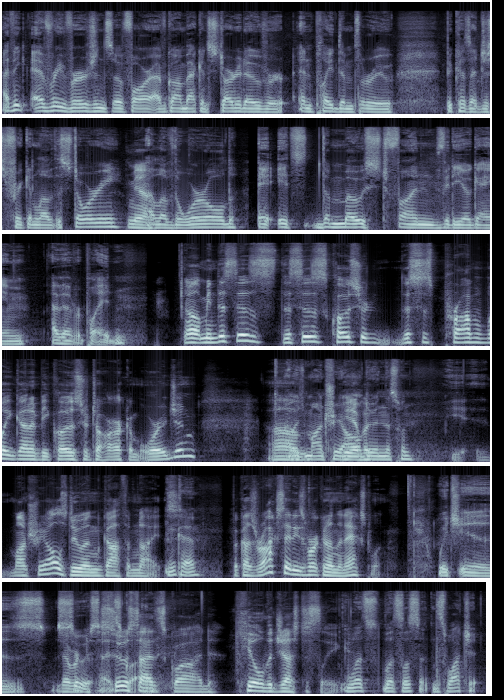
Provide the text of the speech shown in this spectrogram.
I think every version so far. I've gone back and started over and played them through because I just freaking love the story. Yeah. I love the world. It, it's the most fun video game I've ever played. Well, I mean, this is this is closer. This is probably going to be closer to Arkham Origin. oh, is Montreal Um, yeah, but- doing this one? Montreal's doing Gotham Knights. Okay, Because Rocksteady's working on the next one. which is Suicide, Suicide Squad. Squad. Kill the Justice League. Let's let's listen. Let's watch it.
